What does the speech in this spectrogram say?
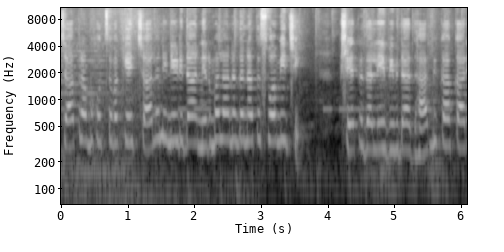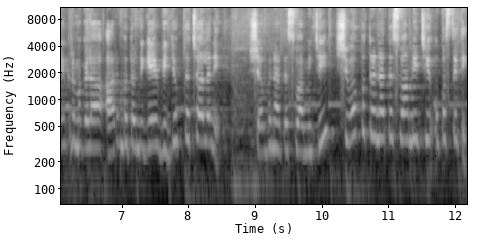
ಜಾತ್ರಾ ಮಹೋತ್ಸವಕ್ಕೆ ಚಾಲನೆ ನೀಡಿದ ನಿರ್ಮಲಾನಂದನಾಥ ಸ್ವಾಮೀಜಿ. ಕ್ಷೇತ್ರದಲ್ಲಿ ವಿವಿಧ ಧಾರ್ಮಿಕ ಕಾರ್ಯಕ್ರಮಗಳ ಆರಂಭದೊಂದಿಗೆ ವಿದ್ಯುಕ್ತ ಚಾಲನೆ. ಶಂಭುನಾಥ ಸ್ವಾಮೀಜಿ, ಶಿವಪುತ್ರನಾಥ ಸ್ವಾಮೀಜಿ ಉಪಸ್ಥಿತಿ.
